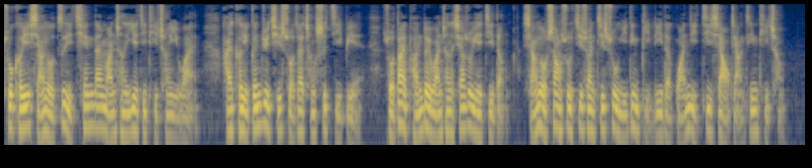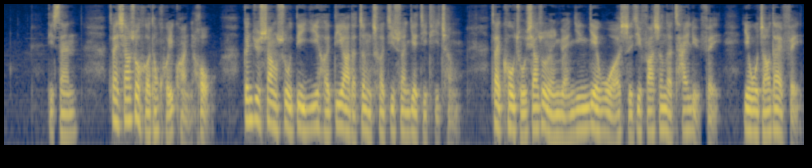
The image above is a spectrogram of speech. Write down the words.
除可以享有自己签单完成的业绩提成以外，还可以根据其所在城市级别、所带团队完成的销售业绩等，享有上述计算基数一定比例的管理绩效奖金提成。第三，在销售合同回款后，根据上述第一和第二的政策计算业绩提成，再扣除销售人员因业务而实际发生的差旅费、业务招待费、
